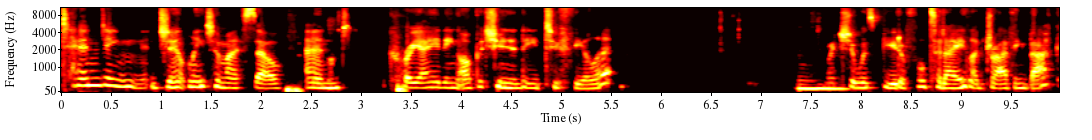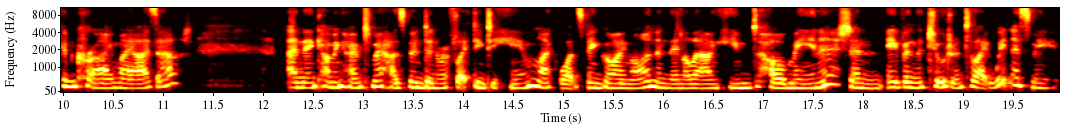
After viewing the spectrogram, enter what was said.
tending gently to myself and creating opportunity to feel it, mm. which it was beautiful today, like driving back and crying my eyes out. And then coming home to my husband and reflecting to him, like what's been going on, and then allowing him to hold me in it, and even the children to like witness me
